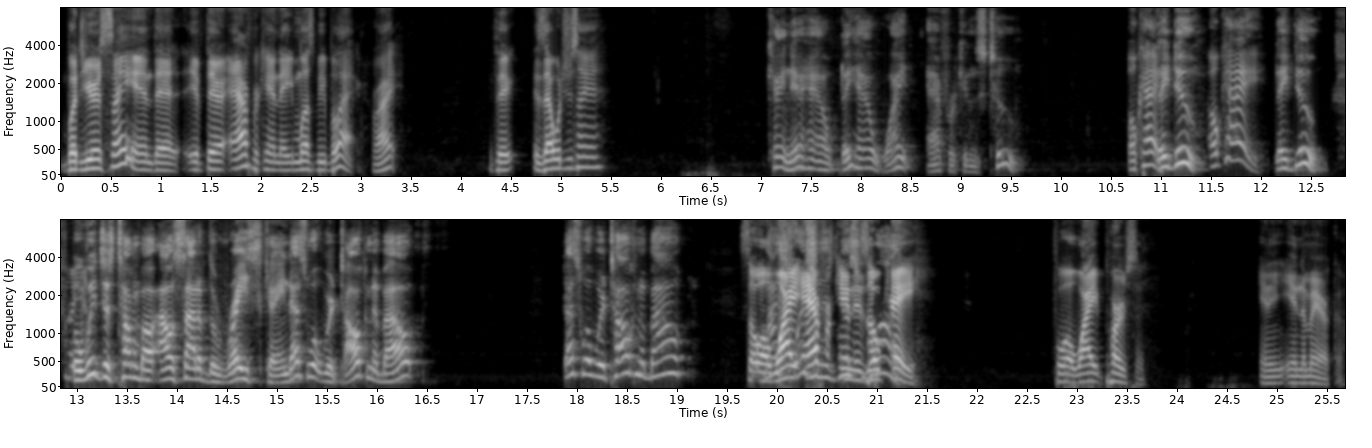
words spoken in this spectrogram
But you're saying that if they're African, they must be black, right? They, is that what you're saying? okay they have they have white africans too Okay. they do okay. they do But we're just talking about outside of the race, Cane. That's what we're talking about. That's what we're talking about. So a white question is African is, okay for a white person in in America.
